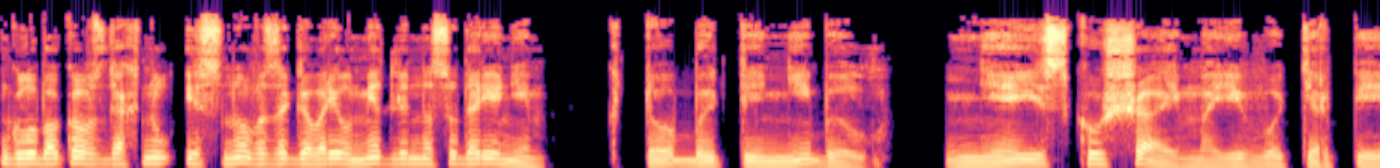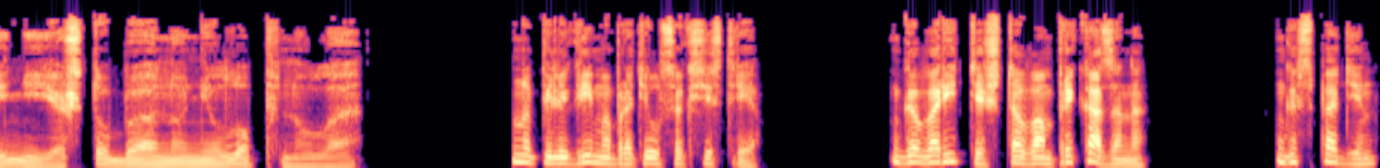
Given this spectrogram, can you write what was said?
глубоко вздохнул и снова заговорил медленно с ударением. «Кто бы ты ни был, не искушай моего терпения, чтобы оно не лопнуло. Но пилигрим обратился к сестре. Говорите, что вам приказано. Господин,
